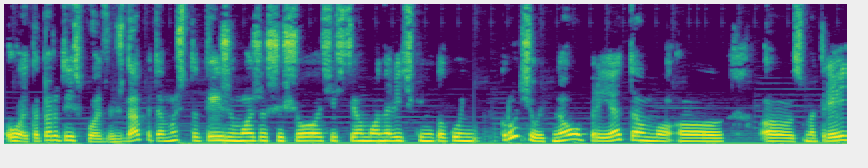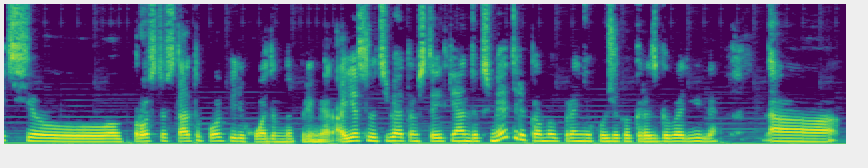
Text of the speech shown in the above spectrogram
ой, которую ты используешь, да, потому что ты же можешь еще систему аналитики никакую не прикручивать, но при этом э, э, смотреть э, просто стату по переходам, например. А если у тебя там стоит Яндекс Метрика, мы про них уже как раз говорили, э,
